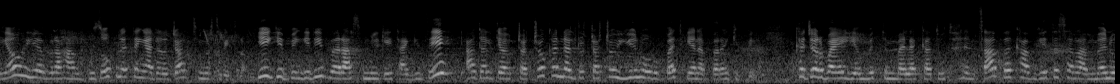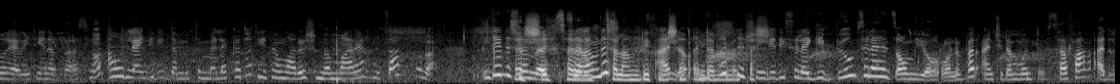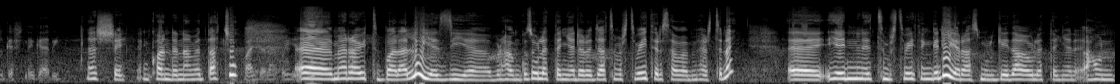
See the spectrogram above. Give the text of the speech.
የሚገኘው የብርሃን ጉዞ ሁለተኛ ደረጃ ትምህርት ቤት ነው። ይህ ግቢ እንግዲህ በራስ ሙልጌታ ጊዜ አገልጋዮቻቸው ከነ ልጆቻቸው ይኖሩበት የነበረ ግቢ ነው። ከጀርባዬ የምትመለከቱት ህንፃ በካብ የተሰራ መኖሪያ ቤት የነበረ ሲሆን አሁን ላይ እንግዲህ እንደምትመለከቱት የተማሪዎች መማሪያ ህንፃ ሆኗል። እንዴት ነሽ? ሰላም? ሰላም፣ እንዴት እንግዲህ ስለ ግቢውም ስለ ህንፃውም እያወራሁ ነበር። አንቺ ደግሞ እንደው ሰፋ አድርገሽ ንገሪ። እሺ እንኳን ደህና መጣችሁ። መራዊት ትባላለሁ። የዚህ የብርሃን ጉዞ ሁለተኛ ደረጃ ትምህርት ቤት ርዕሰ መምህርት ነኝ። እ፣ ይህንን ትምህርት ቤት እንግዲህ የራስ ሙልጌታ ሁለተኛ አሁን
